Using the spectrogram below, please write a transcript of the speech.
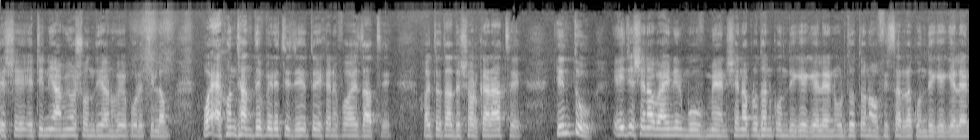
দেশে, এটি নিয়ে আমিও সন্ধিহান হয়ে পড়েছিলাম। এখন জানতে পেরেছি যেহেতু এখানে ফয়েজ আছে, হয়তো তাদের সরকার আছে। কিন্তু এই যে সেনাবাহিনীর মুভমেন্ট সেনাপ্রধান কোন দিকে গেলেন, ঊর্ধ্বতন অফিসাররা কোন দিকে গেলেন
